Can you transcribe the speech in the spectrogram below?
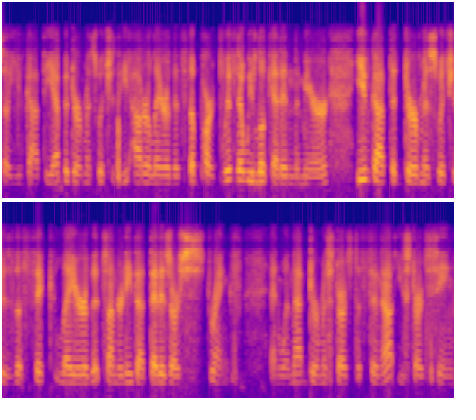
So you've got the epidermis, which is the outer layer that's the part that we look at in the mirror. You've got the dermis, which is the thick layer that's underneath that. That is our strength. And when that dermis starts to thin out, you start seeing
